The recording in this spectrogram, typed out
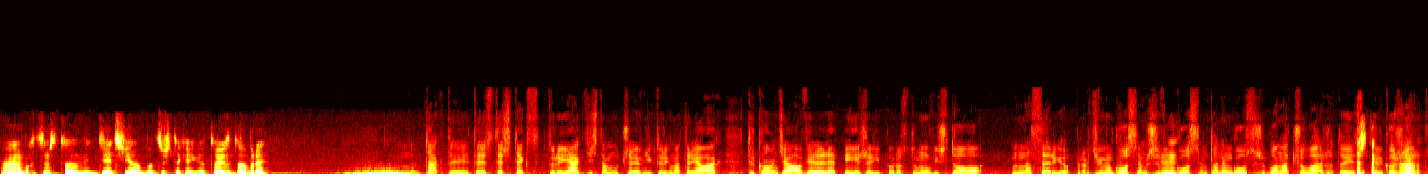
a, bo chcę z tobą mieć dzieci, albo coś takiego. To jest dobre? No, tak, to, jest też tekst, który ja gdzieś tam uczyłem w niektórych materiałach, tylko on działa o wiele lepiej, jeżeli po prostu mówisz to na serio, prawdziwym głosem, żywym Mm. głosem, tonem głosu, żeby ona czuła, że to jest Też tak, tylko a. żart.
